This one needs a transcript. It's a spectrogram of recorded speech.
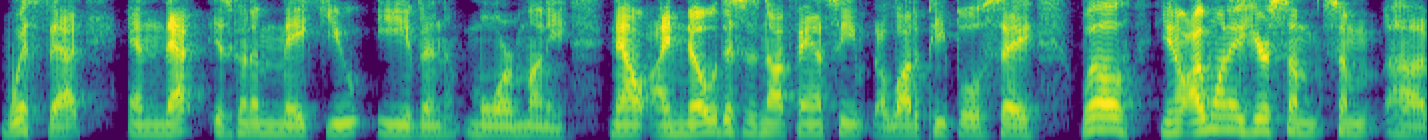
with that, and that is going to make you even more money. Now, I know this is not fancy. A lot of people say, well, you know, I want to hear some, some, uh,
